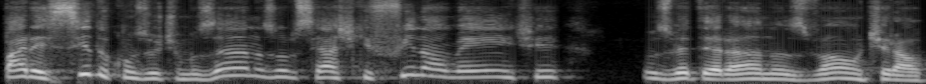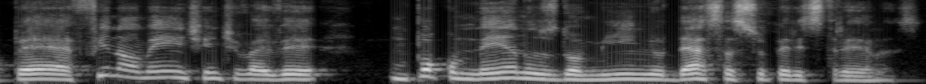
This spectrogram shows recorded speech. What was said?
parecida com os últimos anos, ou você acha que finalmente os veteranos vão tirar o pé, finalmente a gente vai ver um pouco menos domínio dessas superestrelas?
